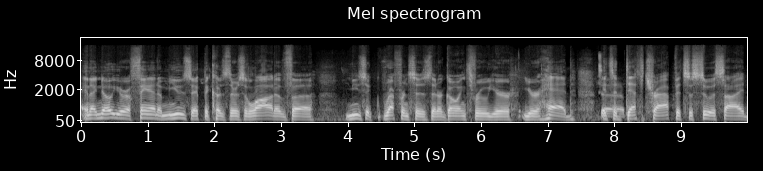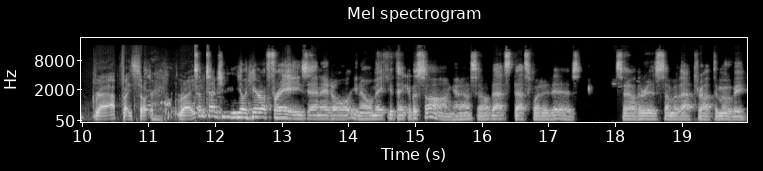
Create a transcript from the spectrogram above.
And I know you're a fan of music because there's a lot of uh, music references that are going through your your head. It's a death trap. It's a suicide rap. I saw, right? Sometimes you'll hear a phrase and it'll you know make you think of a song. You know, so that's that's what it is. So there is some of that throughout the movie.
